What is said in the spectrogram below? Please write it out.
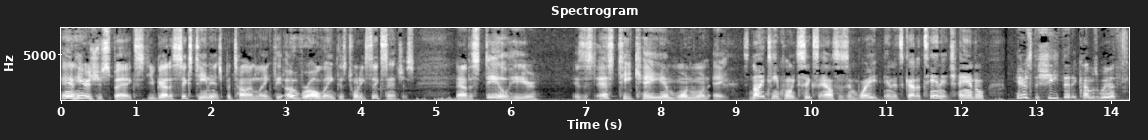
And here's your specs. You've got a 16 inch baton length. The overall length is 26 inches. Now the steel here is this STKM11A. It's 19.6 ounces in weight and it's got a 10 inch handle. Here's the sheath that it comes with.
